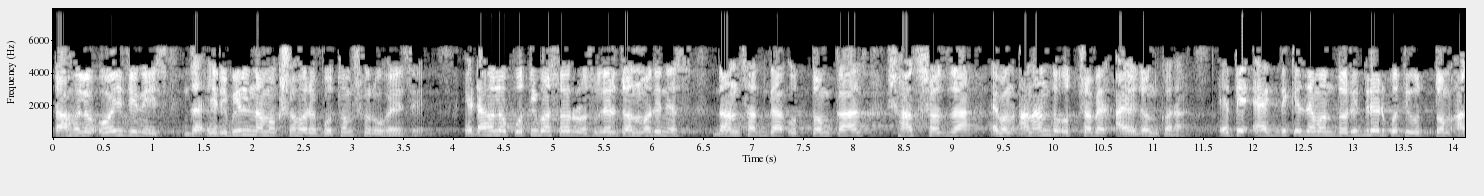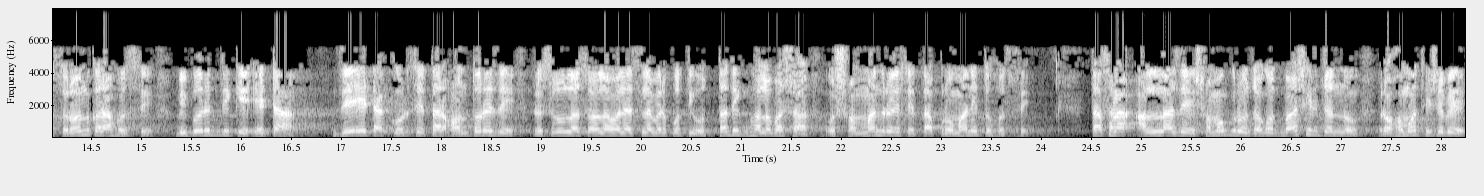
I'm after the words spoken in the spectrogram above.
তা হলো ওই জিনিস যা ইরবিল নামক শহরে প্রথম শুরু হয়েছে। এটা হলো প্রতি বছর রসুলের জন্মদিনে দান সাদগা, উত্তম কাজ, সাজসজ্জা এবং আনন্দ উৎসবের আয়োজন করা। এতে একদিকে যেমন দরিদ্রের প্রতি উত্তম আচরণ করা হচ্ছে, বিপরীত দিকে এটা, যে এটা করছে তার অন্তরে যে রসুল্লাহ সাল্লাহ আলাইস্লামের প্রতি অত্যাধিক ভালোবাসা ও সম্মান রয়েছে তা প্রমাণিত হচ্ছে। তাছাড়া আল্লাহ যে সমগ্র জগৎবাসীর জন্য রহমত হিসেবে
